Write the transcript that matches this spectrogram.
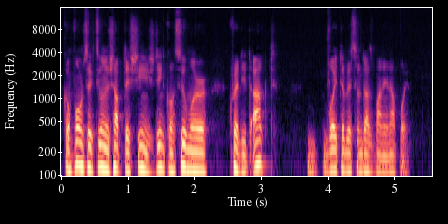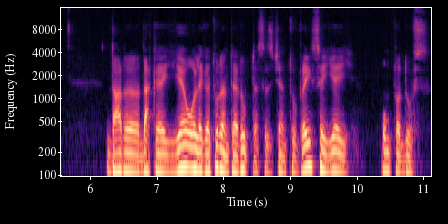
conform secțiunii 75 din Consumer Credit Act, voi trebuie să-mi dați banii înapoi. Dar uh, dacă e o legătură întreruptă, să zicem, tu vrei să iei un produs,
